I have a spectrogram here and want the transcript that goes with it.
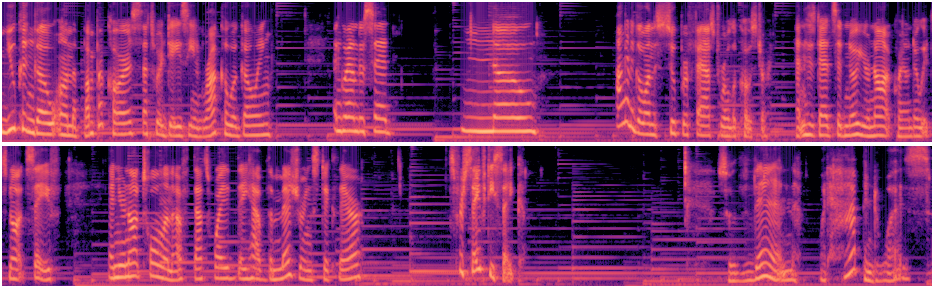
You can go on the bumper cars. That's where Daisy and Rocco are going. And Groundo said, No, I'm going to go on the super fast roller coaster. And his dad said, No, you're not, Groundo. It's not safe. And you're not tall enough. That's why they have the measuring stick there. It's for safety's sake. So then what happened was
